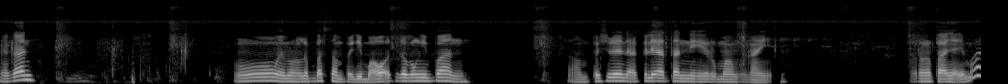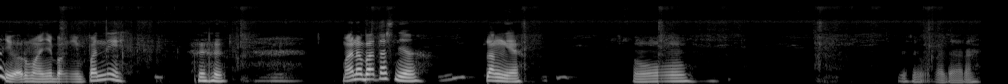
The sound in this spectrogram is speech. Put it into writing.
Ya kan? Oh, memang lebat sampai dibawa sudah Bang Ipan. Sampai sudah tidak kelihatan nih rumahmu naik. Orang tanya, mana juga rumahnya Bang Ipan nih? Mana batasnya? Pelangnya? Oh. Bisa kata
